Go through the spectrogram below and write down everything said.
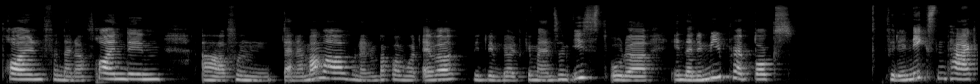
Freund, von deiner Freundin, äh, von deiner Mama, von deinem Papa, whatever, mit wem du halt gemeinsam isst oder in deine Meal Prep Box für den nächsten Tag,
